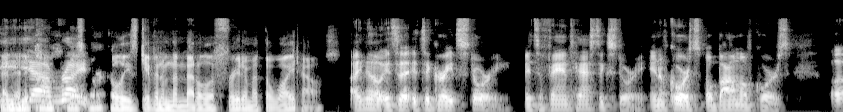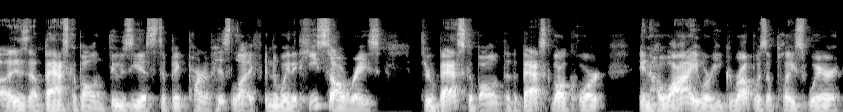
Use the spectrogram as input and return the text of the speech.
and then yeah, right. Circle, he's giving him the Medal of Freedom at the White House. I know it's a it's a great story. It's a fantastic story, and of course, Obama, of course, uh, is a basketball enthusiast. It's a big part of his life, and the way that he saw race through basketball. The, the basketball court in Hawaii, where he grew up, was a place where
